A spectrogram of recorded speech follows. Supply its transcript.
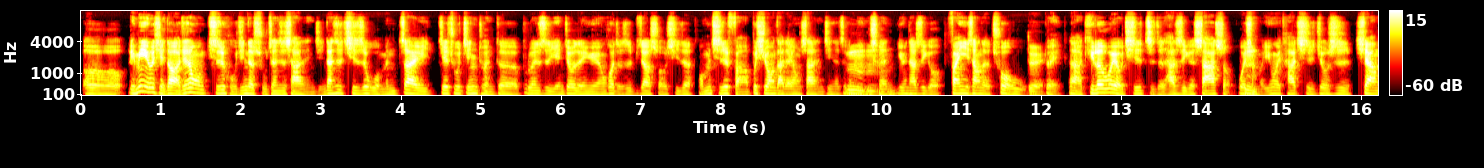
呃，里面有写到啊，就像其实虎鲸的俗称是杀人鲸，但是其实我们在接触鲸豚的，不论是研究人员或者是比较熟悉的，我们其实反而不希望大家用杀人鲸的这个名称，因为它是一个翻译上的错误。对。对，那 killer whale 其实指的它是一个杀手，为嗯什么？因为它其实就是像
